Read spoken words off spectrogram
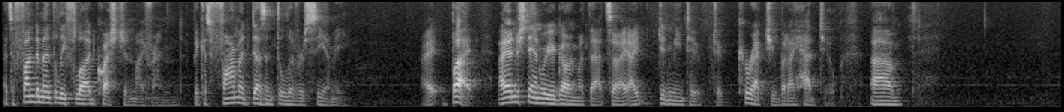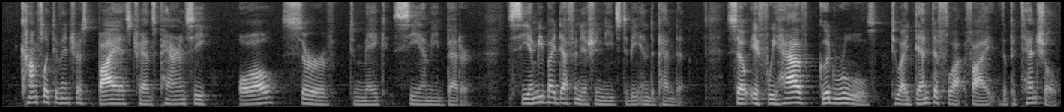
that's a fundamentally flawed question, my friend, because pharma doesn't deliver CME. Right? But I understand where you're going with that, so I, I didn't mean to, to correct you, but I had to. Um, conflict of interest, bias, transparency, all serve to make CME better. CME by definition needs to be independent. So if we have good rules to identify the potential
